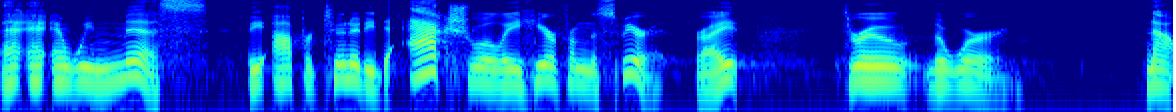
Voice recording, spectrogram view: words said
And, and, we miss the opportunity to actually hear from the Spirit, right? Through the Word. Now,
